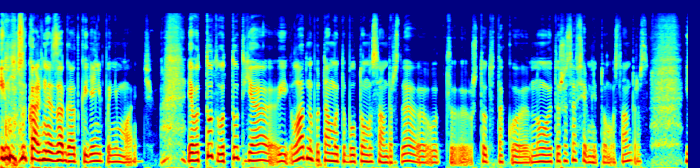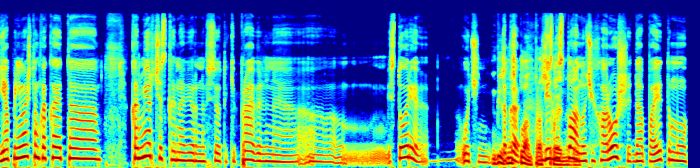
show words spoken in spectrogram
и музыкальная загадка. Я не понимаю ничего. Я вот тут, вот тут я... И, ладно, потому это был Томас Андерс, да, вот э, что-то такое, но это же совсем не Томас Андерс. Я понимаю, что там какая-то коммерческая, наверное, все таки правильная э, история, очень бизнес-план такая, бизнес-план очень хороший, да, поэтому,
